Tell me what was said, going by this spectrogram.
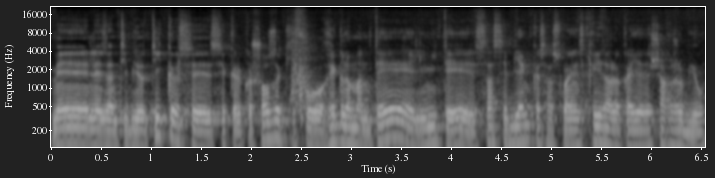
Mais les antibiotiques, c'est quelque chose qu'il faut réglementer et limiter, et ça c'est bien que ça soit inscrit dans le cahier des charges bio.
